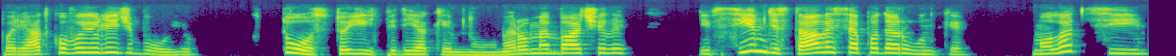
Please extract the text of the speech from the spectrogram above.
порядковою лічбою. Хто стоїть під яким номером ми бачили. І всім дісталися подарунки. Молодці.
